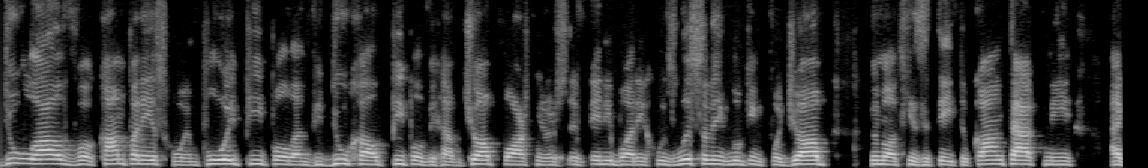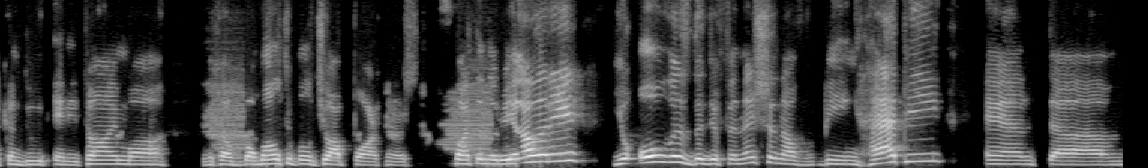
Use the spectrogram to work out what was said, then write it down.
do love uh, companies who employ people, and we do help people. We have job partners. If anybody who's listening looking for job, do not hesitate to contact me. I can do it anytime. Uh, we have multiple job partners. But in the reality, you're always the definition of being happy and um,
